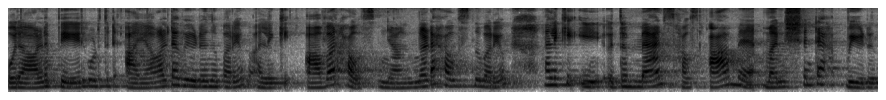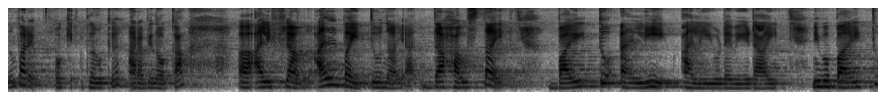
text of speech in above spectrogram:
ഒരാളുടെ പേര് കൊടുത്തിട്ട് അയാളുടെ വീട് എന്ന് പറയും. അല്ലെങ്കിൽ അവർ ഹൗസ് ഞങ്ങളുടെ ഹൗസ് എന്ന് പറയും. അല്ലെങ്കിൽ ഈ ദ മാൻസ് ഹൗസ് ആ മനുഷ്യന്റെ വീട് എന്ന് പറയും. ഓക്കെ അപ്പോൾ നമുക്ക് അറബി നോക്കാം. അലിഫ്ലാം അൽ ബൈത്തു എന്നായ ദ ഹൗസ് എന്നായി. ബൈത്തു അലി അലിയുടെ വീടായി. ഇനിയിപ്പോൾ ബൈത്തു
